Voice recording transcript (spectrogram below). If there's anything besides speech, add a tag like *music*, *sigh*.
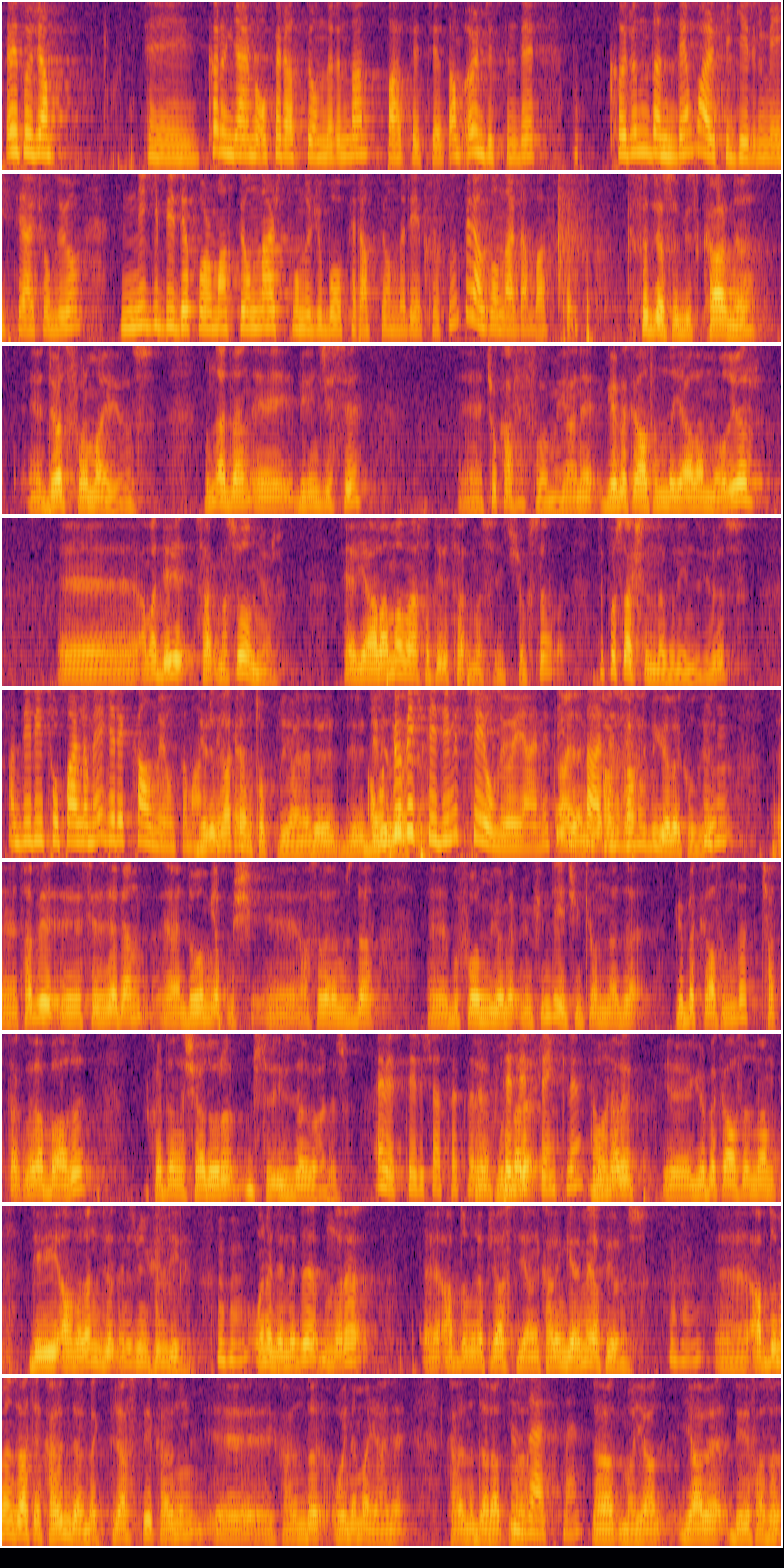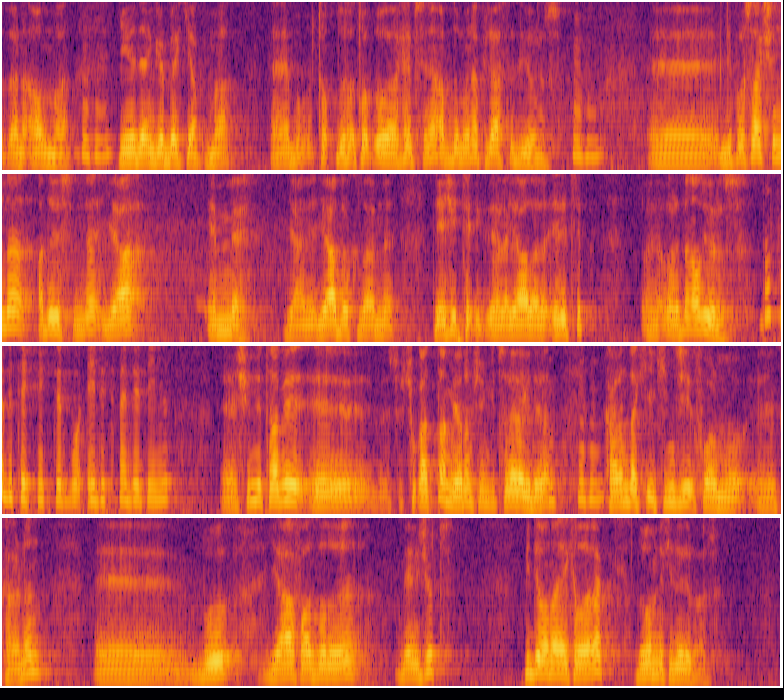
Evet hocam e, karın germe operasyonlarından bahsedeceğiz. Ama öncesinde bu karında ne var ki gerilmeye ihtiyaç oluyor? Ne gibi deformasyonlar sonucu bu operasyonları yapıyorsunuz? Biraz onlardan bahsedelim. Kısacası biz karnı e, dört forma ayırıyoruz. Bunlardan e, birincisi çok hafif formu. Yani göbek altında yağlanma oluyor e, ama deri sarkması olmuyor. Eğer yağlanma varsa deri sarkması hiç yoksa liposuction'la bunu indiriyoruz. Ha, deriyi toparlamaya gerek kalmıyor o zaman. Deri çünkü. zaten toplu yani deri, deri, Ama deri göbek zaten. dediğimiz şey oluyor yani değil Aynen, mi sadece? Hafif, hafif bir göbek oluyor. Hı hı. E, tabii e, sezeryan yani doğum yapmış e, hastalarımızda e, bu formu görmek mümkün değil. Çünkü onlarda göbek altında çatlaklara bağlı yukarıdan aşağı doğru bir sürü izler vardır. Evet deri çatlakları. Evet, bunları- Sedef renkli. Doğru. Bunları e, göbek altından deriyi almadan düzeltmemiz mümkün değil. Hı hı, O nedenle de bunlara e, abdominoplasti yani karın germe yapıyoruz. hı hı. E, abdomen zaten karın demek. Plasti karının e, karında oynama yani karnı daraltma, Düzeltme. daraltma, yağ, yağ ve deri fazlalıklarını alma, Hı hı, yeniden göbek yapma. Yani bu toplu toplu olarak hepsine abdominoplasti diyoruz. hı hı. E, liposuction'da adı üstünde yağ emme. Yani yağ dokularını değişik tekniklerle yağları eritip e, oradan alıyoruz. Nasıl bir tekniktir bu eritme dediğiniz? E, şimdi tabii e, çok atlamayalım çünkü sırayla gidelim. Hı hı. Karındaki ikinci formu e, karnın e, bu yağ fazlalığı mevcut. Bir de ona ek olarak doğum lekeleri var.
